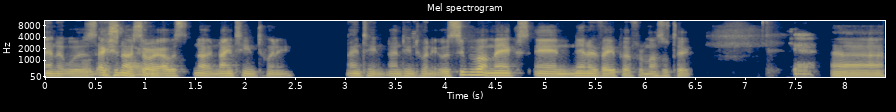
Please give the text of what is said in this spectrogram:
and it was Well, actually no sorry i was no 1920 19 1920 it was super Pump max and NaNO Vapor from MuscleTech Yeah. uh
